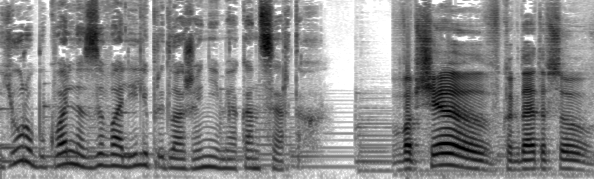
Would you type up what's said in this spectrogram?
Юру буквально завалили предложениями о концертах. Вообще, когда это все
